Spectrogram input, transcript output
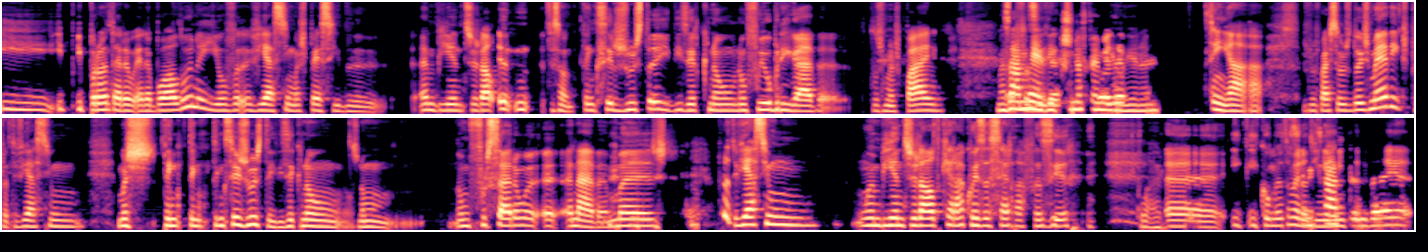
e, e, pronto, era, era boa aluna e houve, havia assim uma espécie de ambiente geral. Eu, atenção, tenho que ser justa e dizer que não, não fui obrigada pelos meus pais. Mas há médicos na família, não é? Sim, há, há, Os meus pais são os dois médicos, pronto, havia assim um. Mas tenho, tenho, tenho que ser justa e dizer que não, eles não, não me forçaram a, a, a nada, mas pronto, havia assim um, um ambiente geral de que era a coisa certa a fazer. Claro. Uh, e, e, como eu também não tinha muita ideia,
